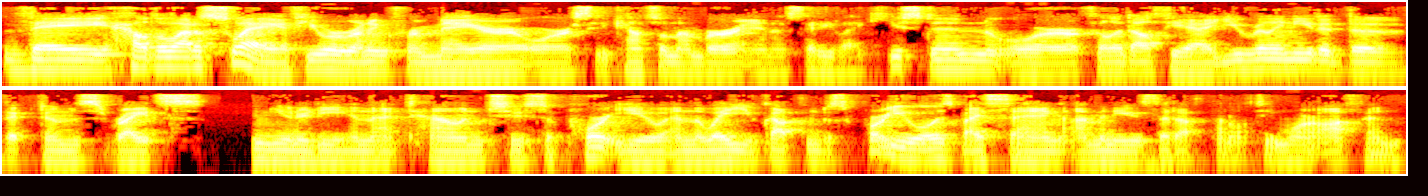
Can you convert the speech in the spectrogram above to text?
they held a lot of sway. If you were running for mayor or city council member in a city like Houston or Philadelphia, you really needed the victims' rights community in that town to support you. And the way you got them to support you was by saying, I'm going to use the death penalty more often.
